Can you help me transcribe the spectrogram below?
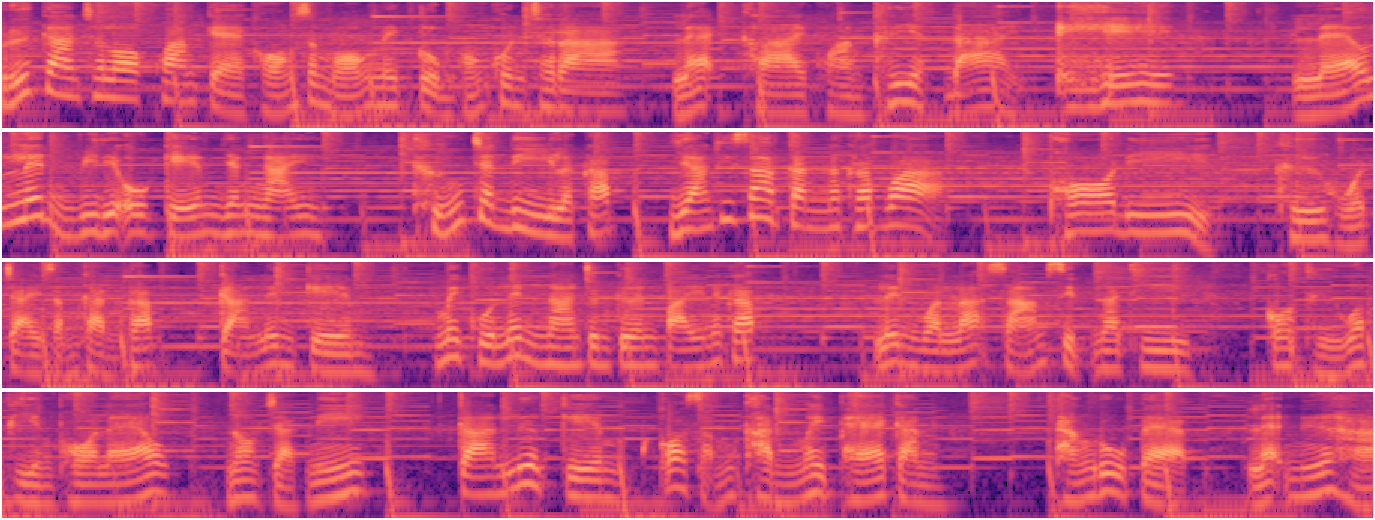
หรือการชะลอความแก่ของสมองในกลุ่มของคนชรา และคลายความเครียดได้ เอ๊แล้วเล่นวิดีโอเกมยังไง ถึงจะดีล่ะครับ อย่างที่ทราบกันนะครับว่า พอดีคือหัวใจสำคัญครับ การเล่นเกม ไม่ควรเล่นนานจนเกินไปนะครับ เล่นวันละ 30 นาที ก็ถือว่าเพียงพอแล้ว นอกจากนี้ การเลือกเกมก็สำคัญไม่แพ้กัน ทั้งรูปแบบและเนื้อหา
